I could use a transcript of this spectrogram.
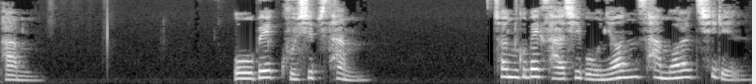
밤 593 1945년 3월 7일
